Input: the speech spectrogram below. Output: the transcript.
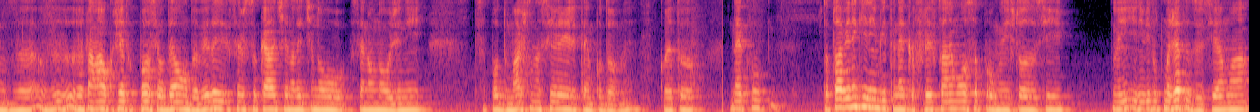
За, за, за, за това малко четох после отделно да видя и също се казва, че, нали, че много, все едно много жени са под домашно насилие или тем подобни, което някакво... То това винаги е един вид е някакъв риск, това не може да се промени, що да си... нали, Един вид от мъжете зависи, ама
